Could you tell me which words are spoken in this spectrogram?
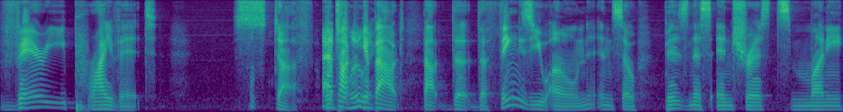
very private stuff. We're talking about about the the things you own, and so business interests, money,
